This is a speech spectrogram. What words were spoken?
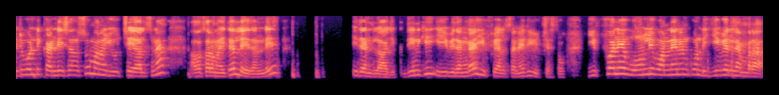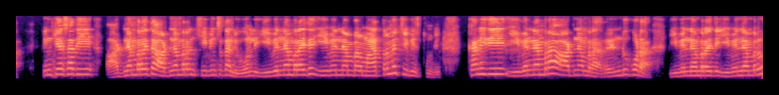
ఎటువంటి కండిషన్స్ మనం యూజ్ చేయాల్సిన అవసరం అయితే లేదండి. ఇదండి లాజిక్. దీనికి ఈ విధంగా ఇఫ్ ఎల్స్ అనేది యూజ్ చేస్తాం. ఇఫ్ అనే ఓన్లీ వన్ అయిన అనుకోండి ఈవెన్ నెంబరా? ఇన్ కేస్ అది ఆడ్ నెంబర్ అయితే ఆడ్ నెంబర్ అని చూపించదండి. ఓన్లీ ఈవెన్ నెంబర్ అయితే ఈవెన్ నెంబర్ మాత్రమే చూపిస్తుంది. కానీ ఇది ఈవెన్ నెంబరా ఆడ్ నెంబరా రెండు కూడా. ఈవెన్ నెంబర్ అయితే even number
